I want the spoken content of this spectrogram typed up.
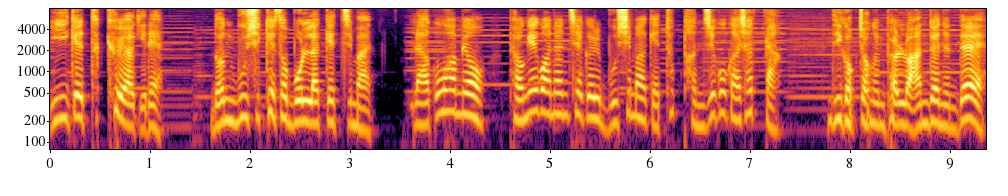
이게 특효약이래. 넌 무식해서 몰랐겠지만 라고 하며 병에 관한 책을 무심하게 툭 던지고 가셨다. 네 걱정은 별로 안 되는데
